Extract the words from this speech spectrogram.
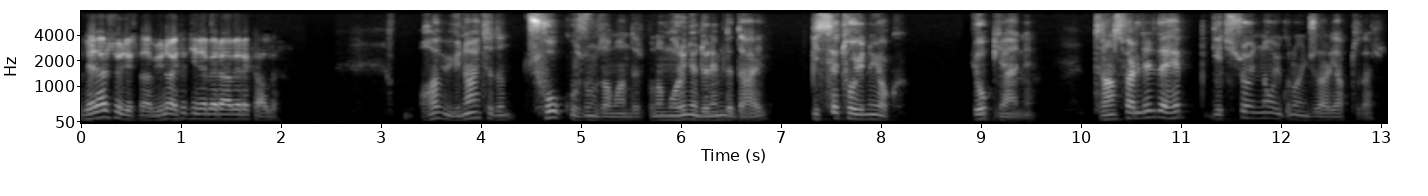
Neler söyleyeceksin abi? United yine berabere kaldı. Abi United'ın çok uzun zamandır buna Mourinho dönemi de dahil bir set oyunu yok. Yok yani. Transferleri de hep geçiş oyununa uygun oyuncular yaptılar.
